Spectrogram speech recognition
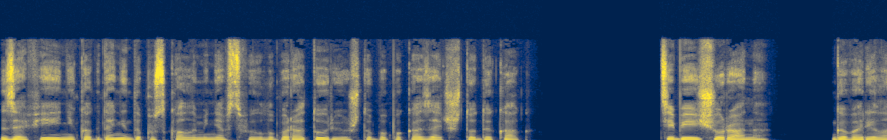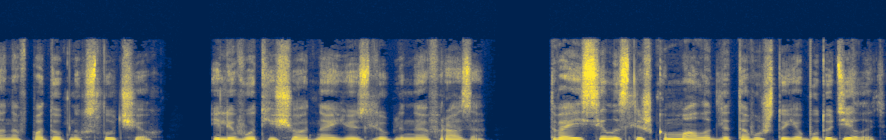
Зофия никогда не допускала меня в свою лабораторию, чтобы показать, что да как. «Тебе еще рано», — говорила она в подобных случаях, или вот еще одна ее излюбленная фраза. «Твоей силы слишком мало для того, что я буду делать.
